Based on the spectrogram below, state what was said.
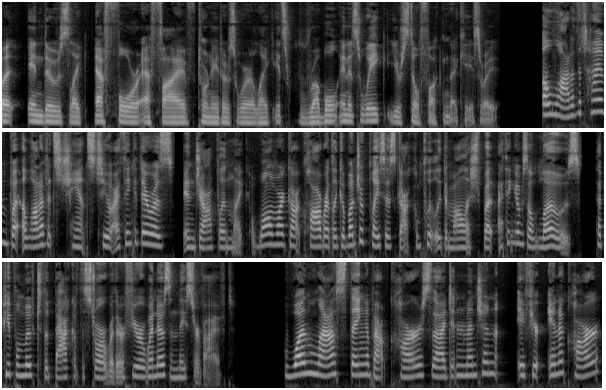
But in those like F4, F5 tornadoes where like it's rubble in its wake, you're still fucked in that case, right? a lot of the time, but a lot of it's chance too. I think there was in Joplin, like Walmart got clobbered, like a bunch of places got completely demolished, but I think it was a Lowe's that people moved to the back of the store where there were fewer windows and they survived. One last thing about cars that I didn't mention if you're in a car,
